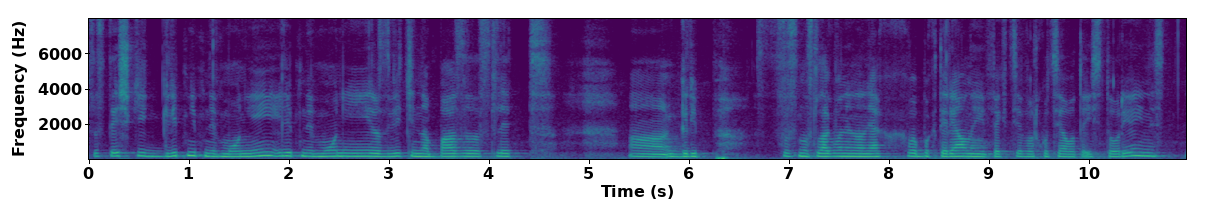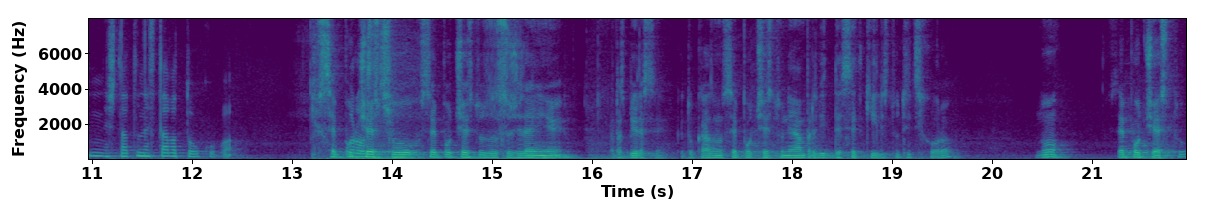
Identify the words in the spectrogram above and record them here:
с тежки грипни пневмонии или пневмонии развити на база след а, грип с наслагване на някаква бактериална инфекция върху цялата история и не, нещата не стават толкова. Все по-често, все по-често, за съжаление, разбира се, като казвам все по-често, нямам преди десетки или стотици хора, но все по-често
